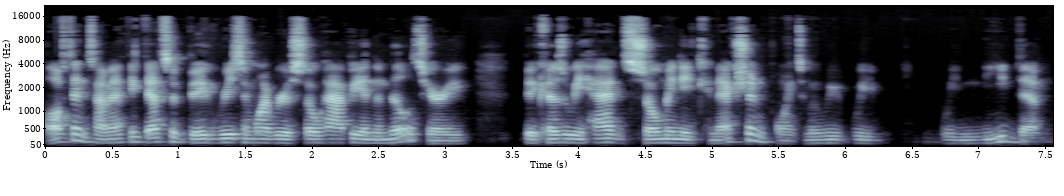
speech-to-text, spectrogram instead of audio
Oftentimes, I think that's a big reason why we were so happy in the military because we had so many connection points. I mean, we, we, we need them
